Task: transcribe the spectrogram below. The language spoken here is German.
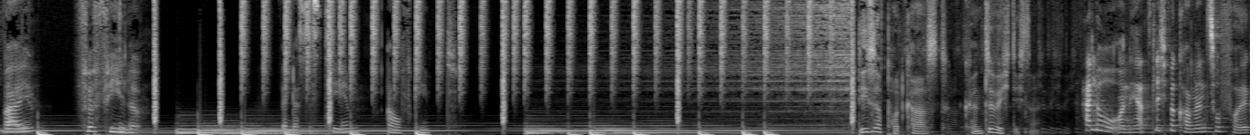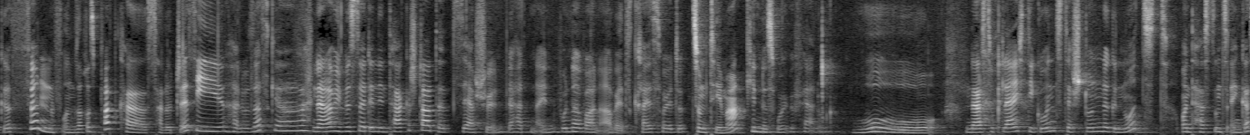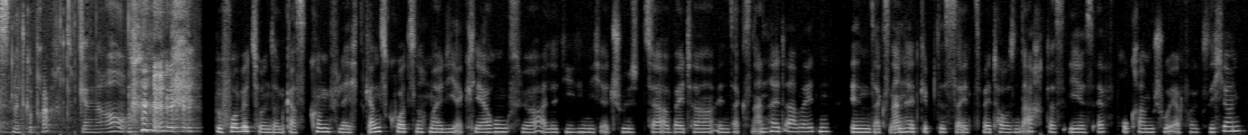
Zwei für viele. Wenn das System aufgibt. Dieser Podcast könnte wichtig sein. Und herzlich willkommen zu Folge 5 unseres Podcasts. Hallo Jessie. Hallo Saskia. Na, wie bist du heute in den Tag gestartet? Sehr schön. Wir hatten einen wunderbaren Arbeitskreis heute. Zum Thema? Kindeswohlgefährdung. Oh, und da hast du gleich die Gunst der Stunde genutzt und hast uns einen Gast mitgebracht. Genau. Bevor wir zu unserem Gast kommen, vielleicht ganz kurz nochmal die Erklärung für alle die, die nicht als Schulsozialarbeiter in Sachsen-Anhalt arbeiten. In Sachsen-Anhalt gibt es seit 2008 das ESF-Programm Schulerfolg sichern.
